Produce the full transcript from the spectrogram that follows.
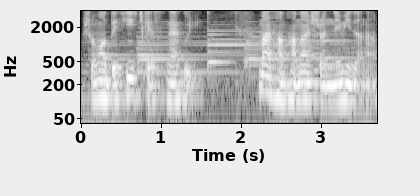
شما به هیچ کس نگویید. من هم همش را نمی‌دانم.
